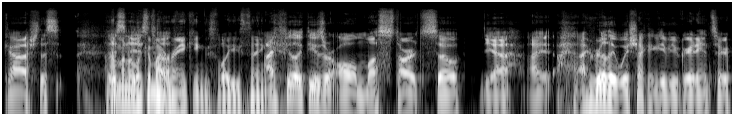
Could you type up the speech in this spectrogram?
gosh, this. this I'm gonna look at tough. my rankings while you think. I feel like these are all must starts. So yeah, I I really wish I could give you a great answer.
